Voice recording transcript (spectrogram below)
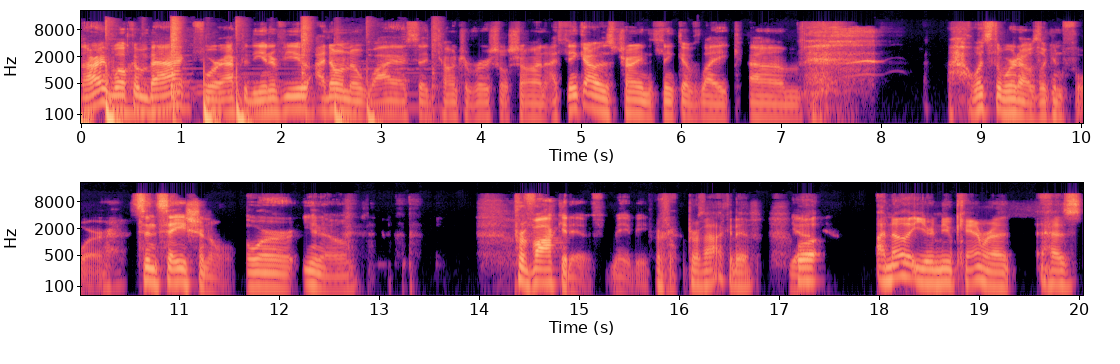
All right, welcome back for after the interview. I don't know why I said controversial, Sean. I think I was trying to think of like um what's the word I was looking for? Sensational or, you know, provocative maybe. provocative. Yeah. Well, I know that your new camera has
